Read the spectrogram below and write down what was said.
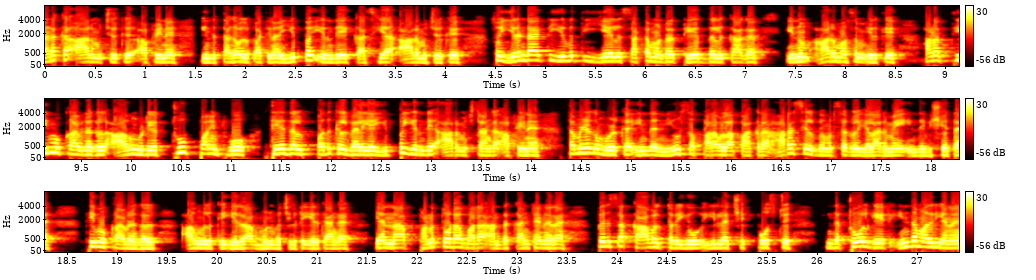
நடக்க ஆரம்பிச்சிருக்கு அப்படின்னு இந்த தகவல் பார்த்தீங்கன்னா இப்ப இருந்தே கசிய ஆரம்பிச்சிருக்கு. ஸோ இரண்டாயிரத்தி இருபத்தி ஏழு சட்டமன்ற தேர்தலுக்காக இன்னும் ஆறு மாசம் இருக்கு. ஆனா திமுகவினர்கள் அவங்களுடைய டூ பாயிண்ட் ஓ தேர்தல் பதுக்கல் வேலையை இப்ப இருந்தே ஆரம்பிச்சிட்டாங்க அப்படின்னு தமிழகம் முழுக்க இந்த நியூஸை பரவலா பார்க்குற அரசியல் விமர்சனம் அமைச்சர்கள் எல்லாருமே இந்த விஷயத்த திமுகவினர்கள் அவங்களுக்கு எதிராக முன் வச்சுக்கிட்டு இருக்காங்க. ஏன்னா பணத்தோட வர அந்த கண்டெய்னரை பெருசா காவல்துறையோ இல்ல செக் போஸ்ட் இந்த டோல்கேட் இந்த மாதிரியான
